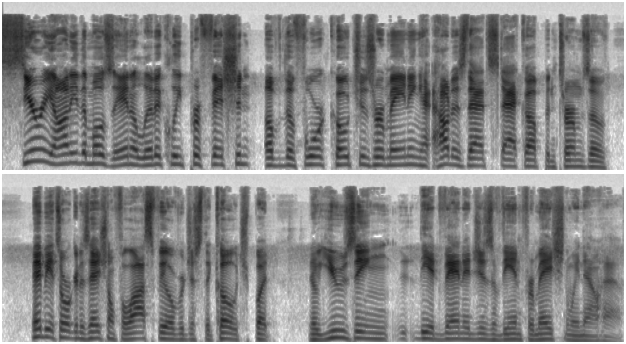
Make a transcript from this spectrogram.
Sirianni the most analytically proficient of the four coaches remaining? How does that stack up in terms of maybe it's organizational philosophy over just the coach, but you know, using the advantages of the information we now have?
